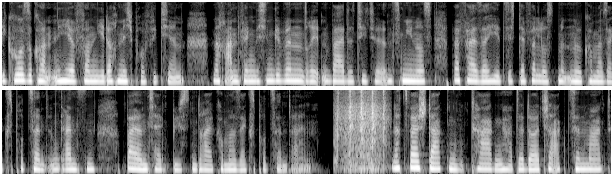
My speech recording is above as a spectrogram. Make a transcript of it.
Die Kurse konnten hiervon jedoch nicht profitieren. Nach anfänglichen Gewinnen drehten beide Titel ins Minus. Bei Pfizer hielt sich der Verlust mit 0,6 Prozent in Grenzen. BioNTech büßten 3,6 Prozent ein. Nach zwei starken Tagen hat der deutsche Aktienmarkt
